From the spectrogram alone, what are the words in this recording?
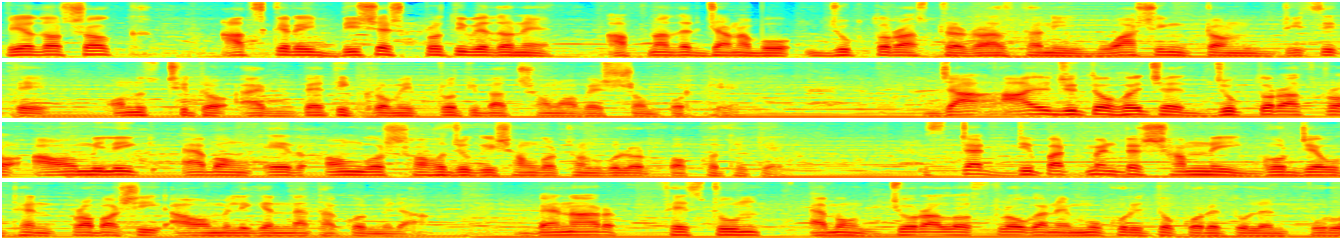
প্রিয় দর্শক, আজকের এই বিশেষ প্রতিবেদনে আপনাদের জানাব যুক্তরাষ্ট্রের রাজধানী ওয়াশিংটন ডিসিতে অনুষ্ঠিত এক ব্যতিক্রমী প্রতিবাদ সমাবেশ সম্পর্কে, যা আয়োজিত হয়েছে যুক্তরাষ্ট্র আওয়ামী লীগ এবং এর অঙ্গ সহযোগী সংগঠনগুলোর পক্ষ থেকে। স্টেট ডিপার্টমেন্টের সামনেই গর্জে ওঠেন প্রবাসী আওয়ামী লীগের নেতাকর্মীরা। ব্যানার, ফেস্টুন এবং জোরালো স্লোগানে মুখরিত করে তোলেন পুরো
